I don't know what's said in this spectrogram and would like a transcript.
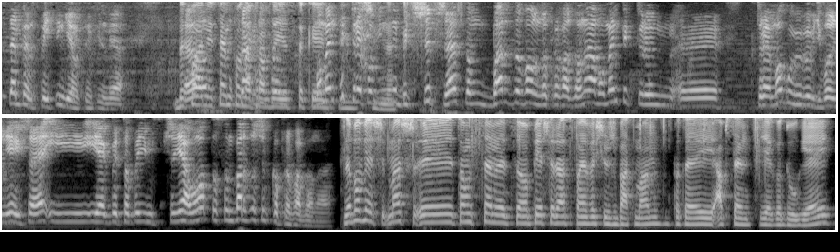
z tempem, z pacingiem w tym filmie. Dokładnie, E, tempo tak, naprawdę jest takie. Momenty, które dziwne. powinny być szybsze, są bardzo wolno prowadzone, a momenty, którym, e, które mogłyby być wolniejsze i jakby to by im sprzyjało, to są bardzo szybko prowadzone. No bo wiesz, masz y, tą scenę, co pierwszy raz pojawia się już Batman po tej absencji jego długiej.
